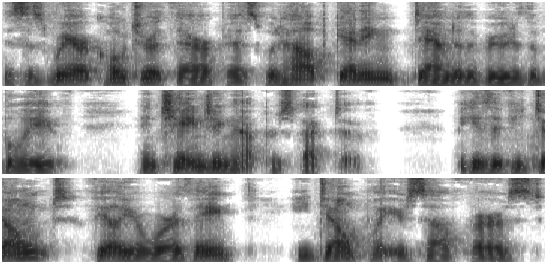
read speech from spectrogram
This is where a coach or a therapist would help getting down to the root of the belief and changing that perspective. Because if you don't feel you're worthy, you don't put yourself first,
